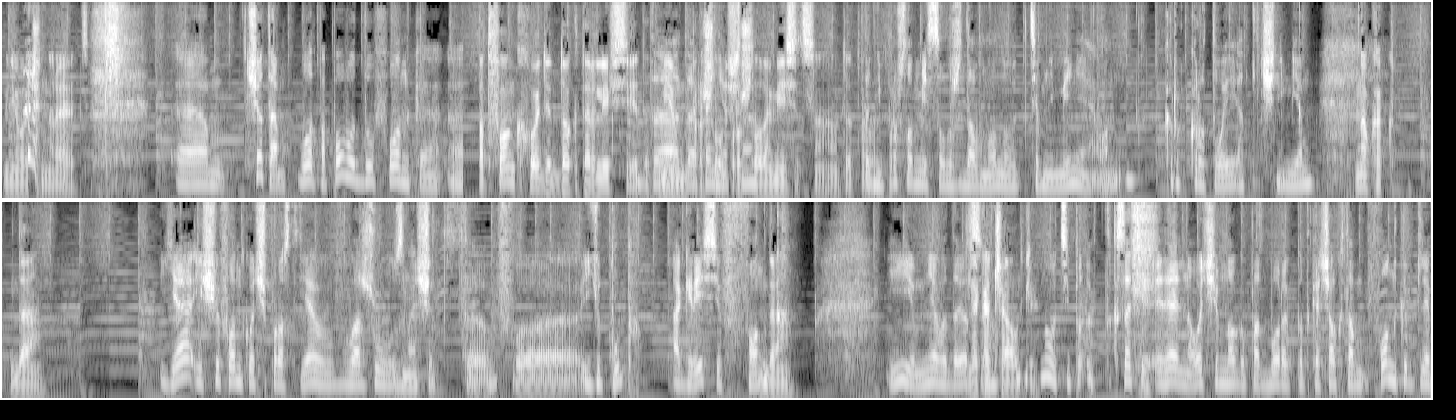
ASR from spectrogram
Мне очень нравится. Эм, что там? Вот по поводу фонка. Э, Под фонк ходит доктор Ливси. Этот да, мем да, прошел конечно. прошлого месяца. Вот это да, вот. не прошлого месяца, он уже давно, но тем не менее он кру- крутой, отличный мем. Ну как, да. Я ищу фонк очень просто. Я ввожу, значит, в э, YouTube агрессив фонк. Да и мне выдается... Для качалки. Ну, типа, кстати, реально очень много подборок под качалку. Там фонг для,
